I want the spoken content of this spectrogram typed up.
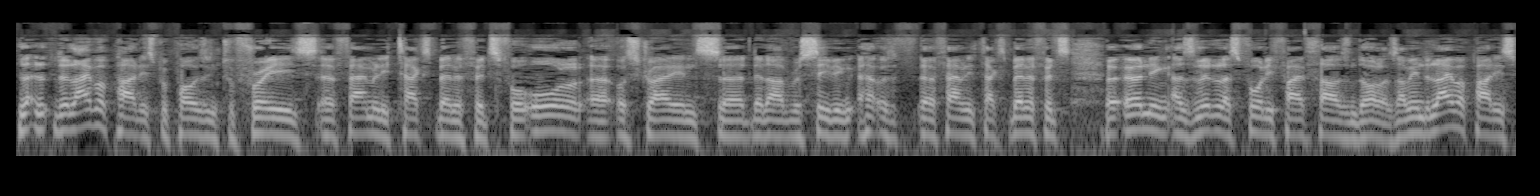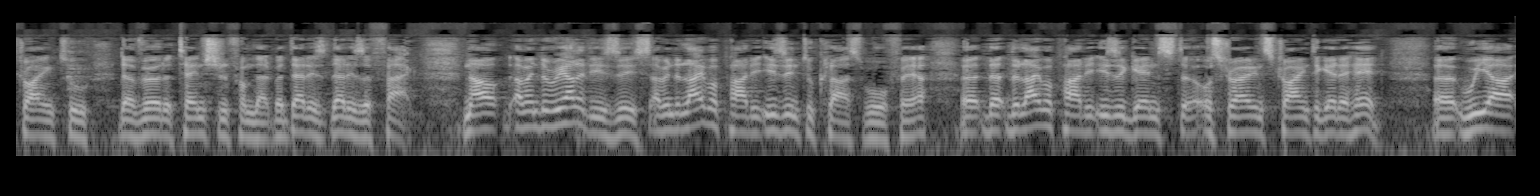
The Labor Party is proposing to freeze uh, family tax benefits for all uh, Australians uh, that are receiving uh, uh, family tax benefits uh, earning as little as $45,000. I mean, the Labor Party is trying to divert attention from that, but that is, that is a fact. Now, I mean, the reality is this. I mean, the Labor Party is into class warfare. The, the Labor Party is against Australians trying to get ahead. We, are,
